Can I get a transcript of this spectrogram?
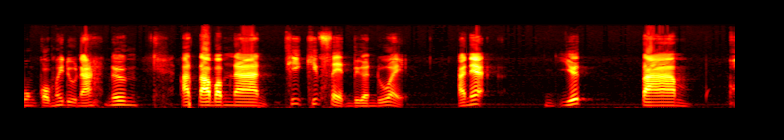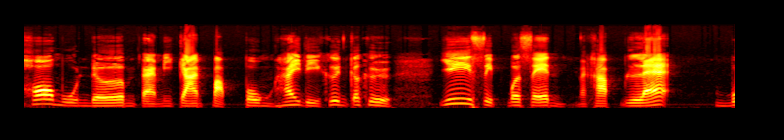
วงกลมให้ดูนะ 1. อัตราบำนาญที่คิดเศษเดือนด้วย อันเนี้ยยึดตามข้อมูลเดิมแต่มีการปรับปรุงให้ดีขึ้นก็คือ 20%นะครับ และบ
